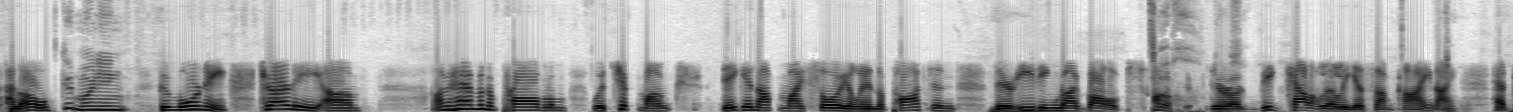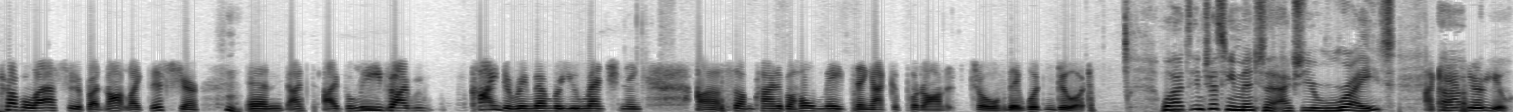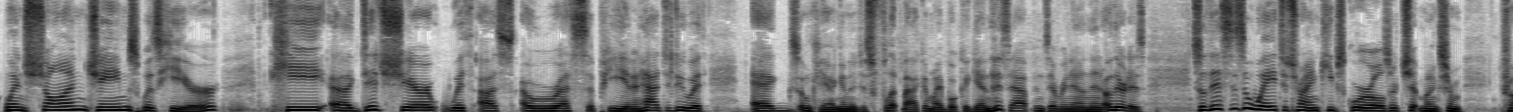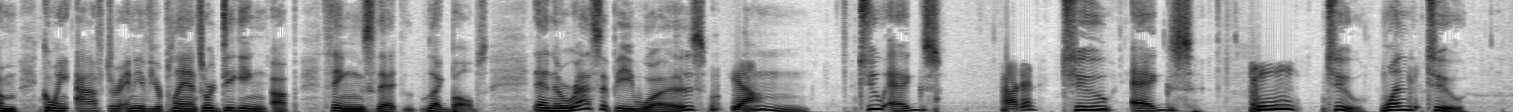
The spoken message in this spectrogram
Hello. Good morning. Good morning, Charlie. Um, I'm having a problem with chipmunks digging up my soil in the pots, and they're eating my bulbs. Ugh. they're a big calla lily of some kind. I had trouble last year, but not like this year. And I, I believe I re- kind of remember you mentioning uh, some kind of a homemade thing I could put on it so they wouldn't do it. Well, it's interesting you mentioned that. Actually, you're right. I can't Uh, hear you. When Sean James was here, he uh, did share with us a recipe, and it had to do with eggs. Okay, I'm going to just flip back in my book again. This happens every now and then. Oh, there it is. So this is a way to try and keep squirrels or chipmunks from from going after any of your plants or digging up things that like bulbs. And the recipe was Yeah. two eggs, Pardon? two eggs, Tea? two, one, two.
